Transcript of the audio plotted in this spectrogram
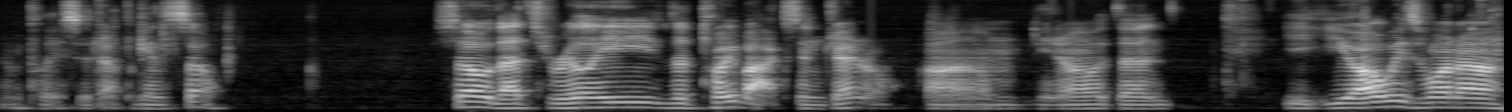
and place it up against so. So that's really the toy box in general. Um, you know, the you always want to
